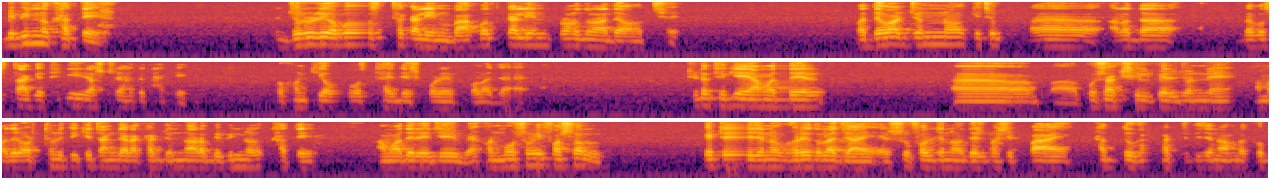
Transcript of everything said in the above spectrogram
বিভিন্ন খাতে জরুরি অবস্থাকালীন বা আপৎকালীন প্রণোদনা দেওয়া হচ্ছে বা দেওয়ার জন্য কিছু আলাদা ব্যবস্থা আগে থেকেই রাষ্ট্রের হাতে থাকে, কখন কি অবস্থায় দেশ পড়ে বলা যায় সেটা থেকে আমাদের পোশাক শিল্পের জন্য, আমাদের অর্থনীতিকে চাঙ্গা রাখার জন্য আরও বিভিন্ন খাতে আমাদের এই যে এখন মৌসুমী ফসল কেটে যেন ঘরে তোলা যায়, এর সুফল যেন দেশবাসী পায়, খাদ্য ঘাটতিতে যেন আমরা খুব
